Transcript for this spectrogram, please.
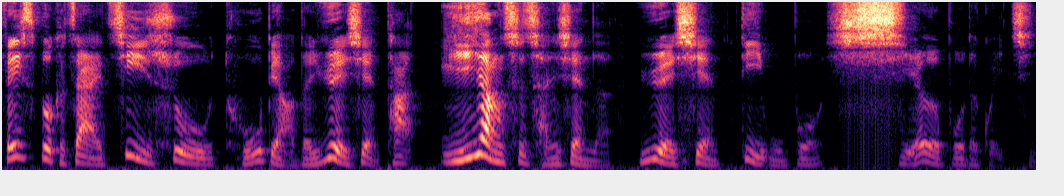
Facebook 在技术图表的月线，它一样是呈现了月线第五波邪恶波的轨迹。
